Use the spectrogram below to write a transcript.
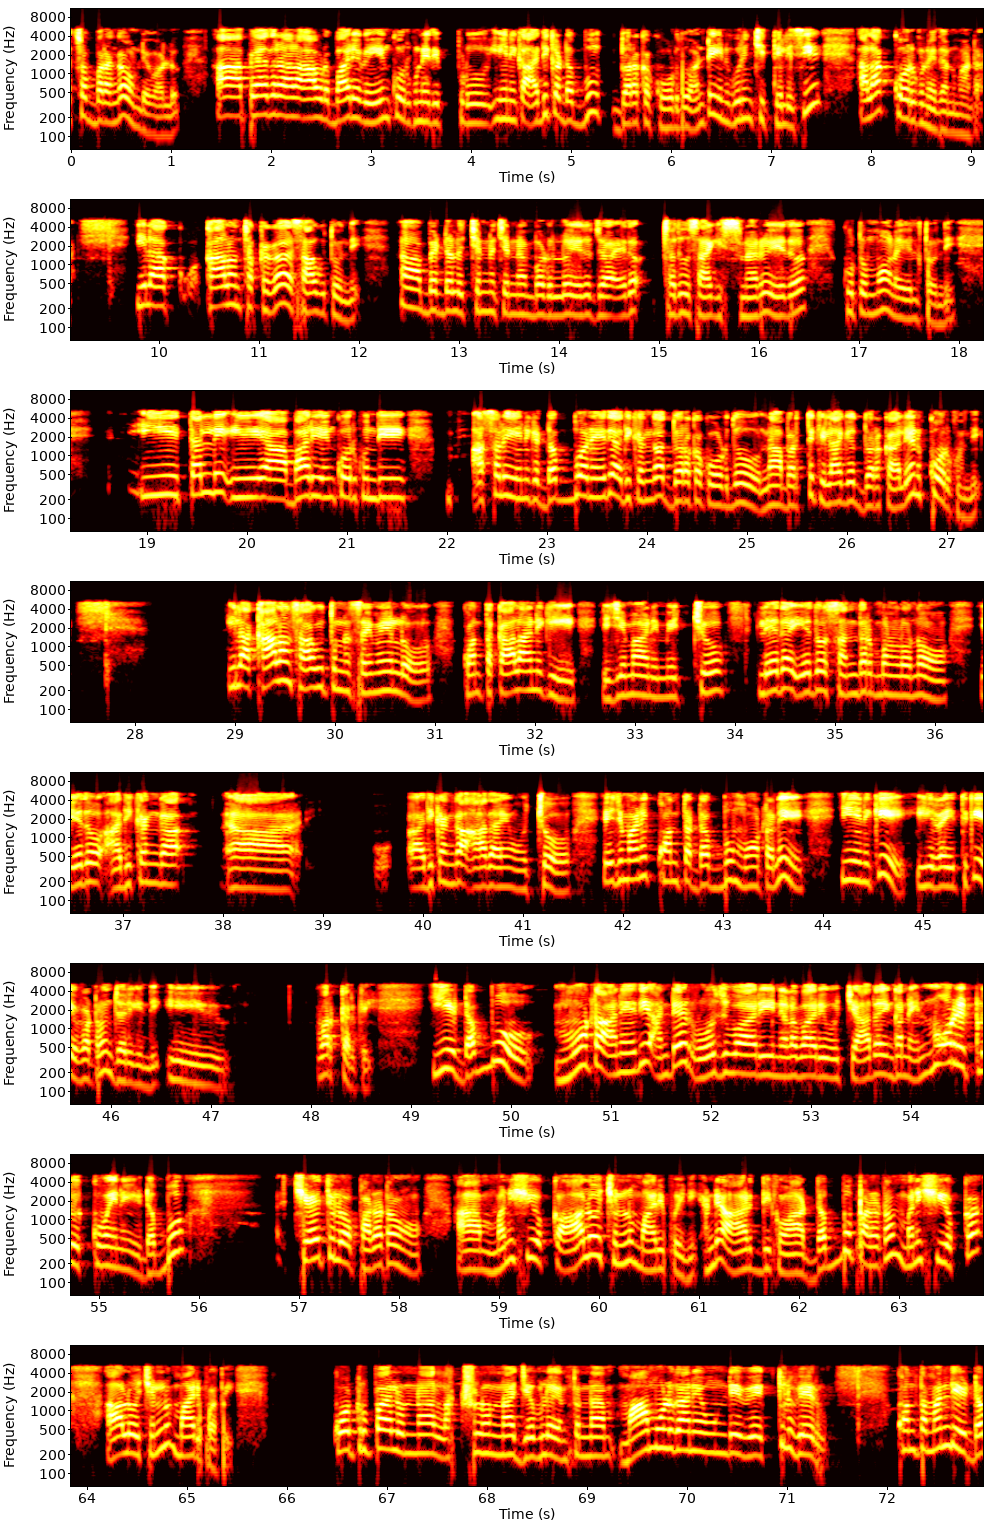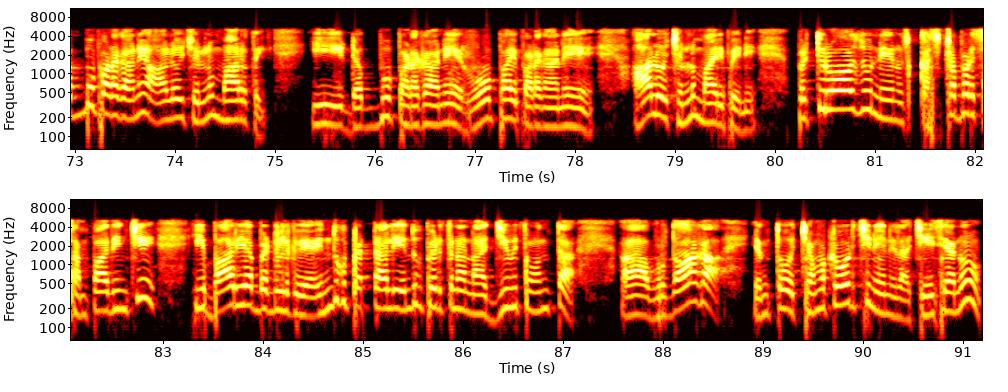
శుభ్రంగా ఉండేవాళ్ళు. ఆ పేదల ఆవిడ భార్య ఏం కోరుకునేది ఇప్పుడు? ఈయనకి అధిక డబ్బు దొరకకూడదు అంటే ఈయన గురించి తెలిసి అలా కోరుకునేది అనమాట ఇలా కాలం చక్కగా సాగుతుంది. బిడ్డలు చిన్న చిన్న బడుల్లో ఏదో జా- ఏదో చదువు సాగిస్తున్నారు ఏదో కుటుంబం అలా వెళ్తుంది. ఈ తల్లి ఈ ఆ భార్య ఏం కోరుకుంది? అసలు ఈయనకి డబ్బు అనేది అధికంగా దొరకకూడదు. నా భర్తకి ఇలాగే దొరకాలి అని కోరుకుంది. ఇలా కాలం సాగుతున్న సమయంలో కొంతకాలానికి యజమాని మెచ్చో లేదా ఏదో సందర్భంలోనో ఏదో అధికంగా అధికంగా ఆదాయం వచ్చో యజమాని కొంత డబ్బు మూటని ఈయనకి ఈ రైతుకి ఇవ్వటం జరిగింది ఈ వర్కర్కి. ఈ డబ్బు మూట అనేది అంటే రోజువారీ నెలవారీ వచ్చే ఆదాయం కన్నా ఎన్నో రెట్లు ఎక్కువైన ఈ డబ్బు చేతిలో పడటం ఆ మనిషి యొక్క ఆలోచనలు మారిపోయినాయి. అంటే ఆర్థికం ఆ డబ్బు పడటం మనిషి యొక్క ఆలోచనలు మారిపోతాయి. కోటి రూపాయలు ఉన్నా లక్షలున్నా జేబులో ఎంతున్నా మామూలుగానే ఉండే వ్యక్తులు వేరు. కొంతమంది డబ్బు పడగానే ఆలోచనలు మారుతాయి. ఈ డబ్బు పడగానే రూపాయి పడగానే ఆలోచనలు మారిపోయినాయి. ప్రతిరోజు నేను కష్టపడి సంపాదించి ఈ భార్య బిడ్డలకి ఎందుకు పెట్టాలి ఎందుకు పెడుతున్నా నా జీవితం అంతా? వృధాగా ఎంతో చెమటోడ్చి నేను ఇలా చేశాను.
